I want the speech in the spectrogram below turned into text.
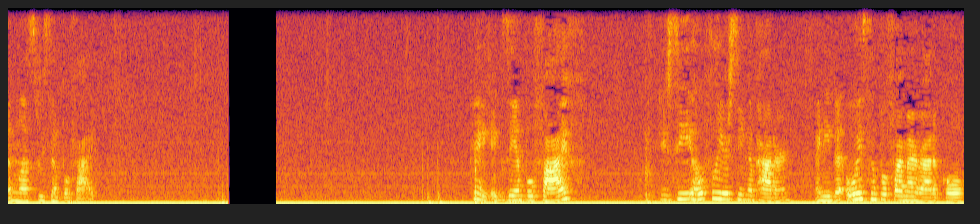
unless we simplified. Okay, example 5. Do you see, hopefully you're seeing a pattern. I need to always simplify my radical,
